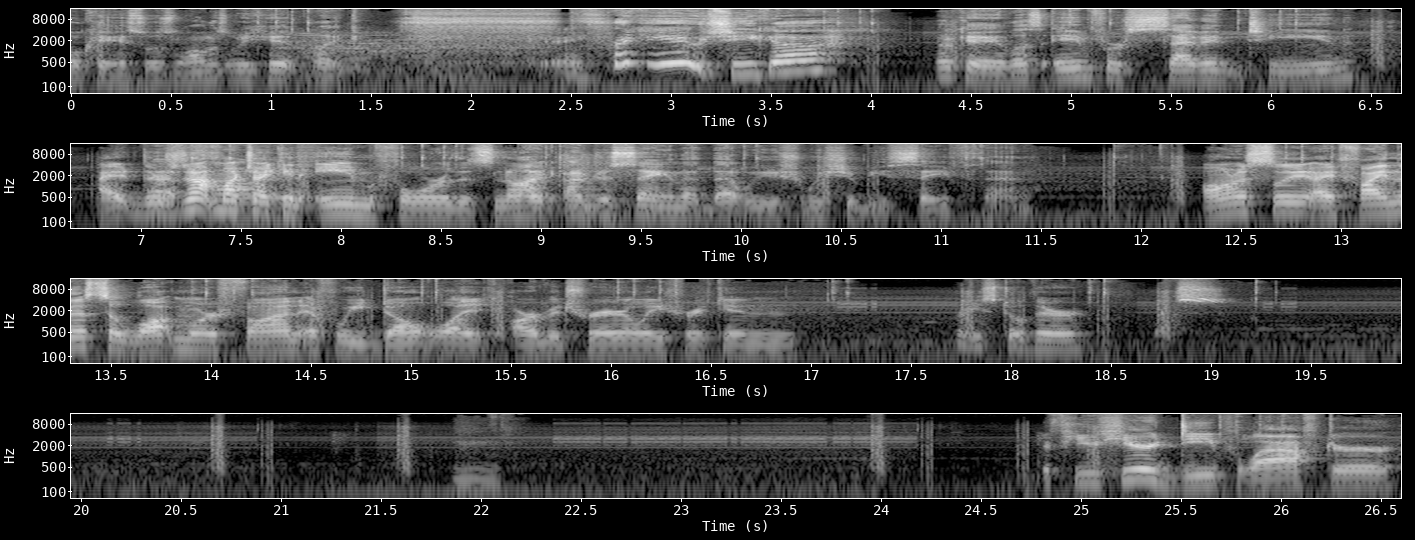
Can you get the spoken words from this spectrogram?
Okay, so as long as we hit like, Okay. frick you, Chica. Okay, let's aim for 17. I, there's not much I can aim for that's not. Like, I'm just saying that that we sh- we should be safe then. Honestly, I find this a lot more fun if we don't like arbitrarily freaking. Are you still there? Yes. Hmm. If you hear deep laughter,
